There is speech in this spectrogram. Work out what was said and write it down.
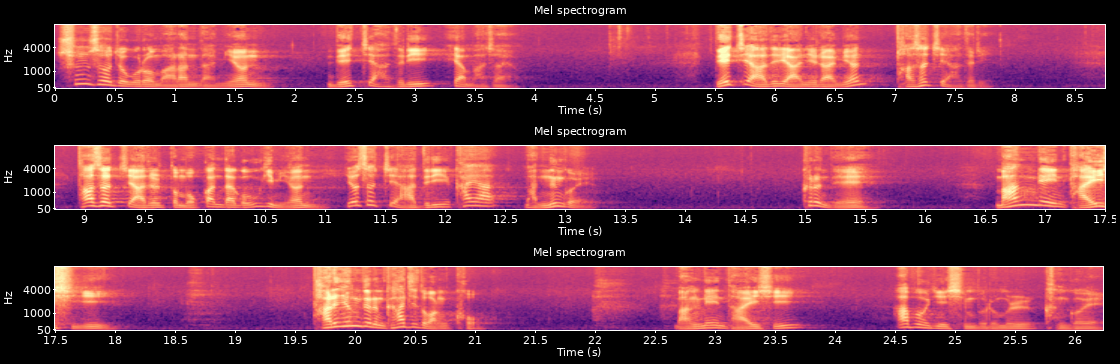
순서적으로 말한다면 넷째 아들이 해야 맞아요. 넷째 아들이 아니라면 다섯째 아들이. 다섯째 아들도 못 간다고 우기면 여섯째 아들이 가야 맞는 거예요. 그런데 막내인 다윗이 다른 형들은 가지도 않고 막내인 다윗이 아버지의 심부름을 간 거예요.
